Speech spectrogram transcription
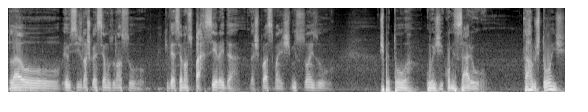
Lá o, eu e o Cid, nós conhecemos o nosso, que vai ser nosso parceiro aí da, das próximas missões, o inspetor, hoje comissário Carlos Torres,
